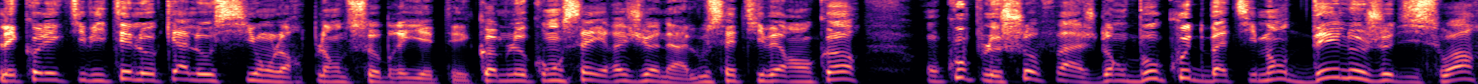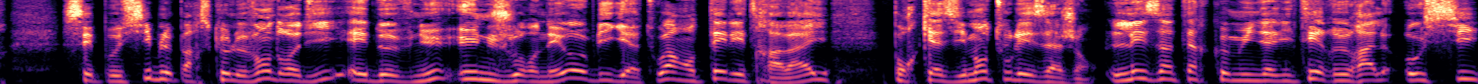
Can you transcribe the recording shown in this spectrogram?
Les collectivités locales aussi ont leur plan de sobriété, comme le conseil régional où cet hiver encore, on coupe le chauffage dans beaucoup de bâtiments dès le jeudi soir. C'est possible parce que le vendredi est devenu une journée obligatoire en télétravail pour quasiment tous les agents. Les intercommunalités rurales aussi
